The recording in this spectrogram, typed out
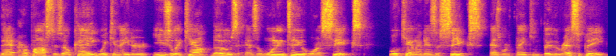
that her pasta is okay. We can either usually count those as a one and two or a six. We'll count it as a six as we're thinking through the recipe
